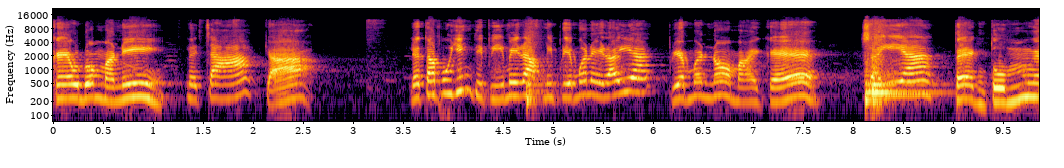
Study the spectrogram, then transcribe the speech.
แก้วดวงมณีเลยจ้าจ้าแล้วถ้าผู้หญิงที่พี่ไม่รักนี่เปรียบเหมือนไอ้ไรอะเปรียบเหมือนหน้อไม้แกใส่อะแต่งตุ่มไง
